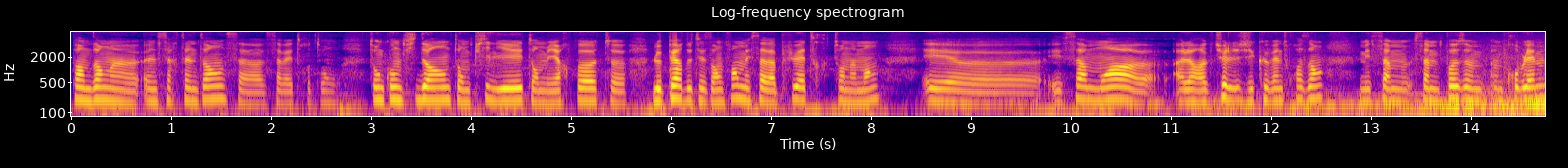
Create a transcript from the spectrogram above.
Pendant euh, un certain temps, ça, ça, va être ton, ton confident, ton pilier, ton meilleur pote, euh, le père de tes enfants, mais ça va plus être ton amant. Et, et ça, moi, à l'heure actuelle, j'ai que 23 ans, mais ça me, ça me pose un, problème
